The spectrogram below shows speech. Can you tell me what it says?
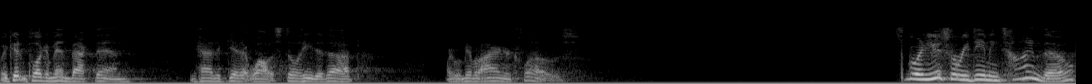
We couldn't plug them in back then. You had to get it while it's still heated up, or you wouldn't be able to iron your clothes. So when used for redeeming time, though,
